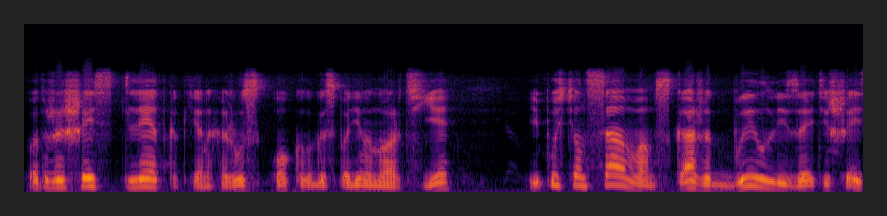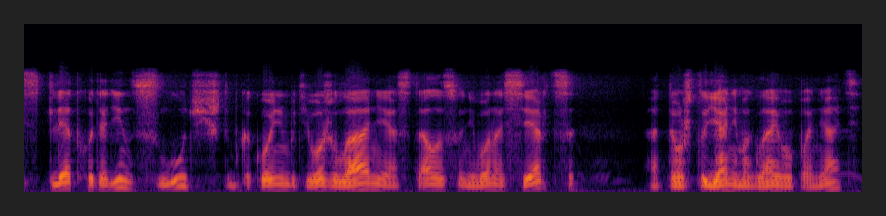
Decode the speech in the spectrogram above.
Вот уже шесть лет, как я нахожусь около господина Нуартье, и пусть он сам вам скажет, был ли за эти шесть лет хоть один случай, чтобы какое-нибудь его желание осталось у него на сердце от того, что я не могла его понять.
